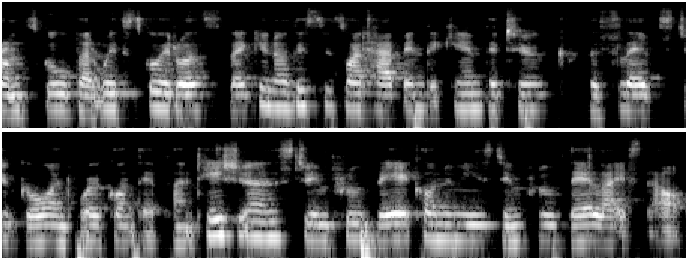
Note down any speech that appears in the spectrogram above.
from school, but with school it was like, you know, this is what happened. They came, they took the slaves to go and work on their plantations to improve their economies, to improve their lifestyle.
